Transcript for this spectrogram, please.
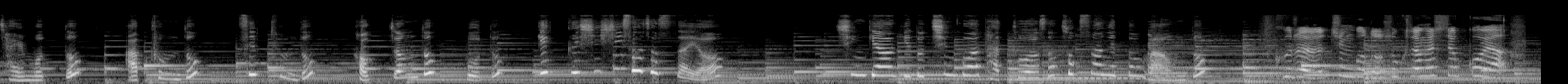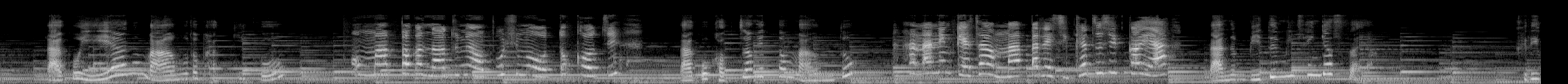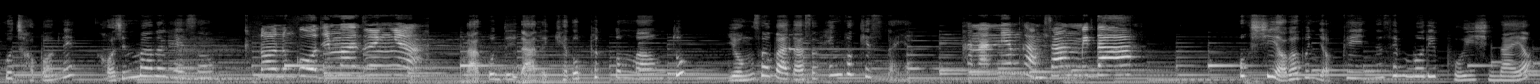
잘못도 아픔도 슬픔도 걱정도 모두 깨끗이 씻어졌어요. 신기하게도 친구와 다투어서 속상했던 마음도 그래 친구도 속상했을 거야 라고 이해하는 마음으로 바뀌고 엄마 아빠가 나중에 아프시면 어떡하지? 라고 걱정했던 마음도 하나님께서 엄마 아빠를 지켜주실 거야 라는 믿음이 생겼어요. 그리고 저번에 거짓말을 해서 너는 거짓말쟁이야 라고 늘 나를 괴롭혔던 마음도 용서받아서 행복했어요. 하나님 감사합니다 혹시 여러분 옆에 있는 샘물이 보이시나요?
